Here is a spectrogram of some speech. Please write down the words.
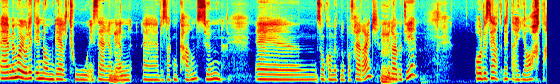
Eh, vi må jo litt innom del to i serien Mm. din. Eh, du snakker om Karmsund, som kom ut nå på fredag Mm. i dag og tid. Og du ser at dette er hjertet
